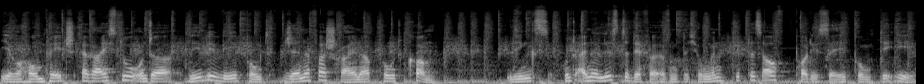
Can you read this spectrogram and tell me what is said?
Ihre Homepage erreichst du unter www.jenniferschreiner.com. Links und eine Liste der Veröffentlichungen gibt es auf podyssey.de.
